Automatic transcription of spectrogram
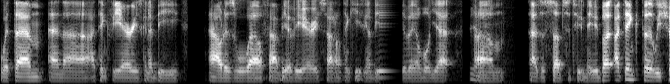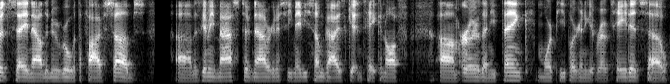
with them. And uh, I think Vieira is going to be out as well, Fabio Vieira. So I don't think he's going to be available yet. Yeah. Um, as a substitute, maybe, but I think that we should say now the new rule with the five subs um, is going to be massive. Now we're going to see maybe some guys getting taken off um, earlier than you think. More people are going to get rotated, so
